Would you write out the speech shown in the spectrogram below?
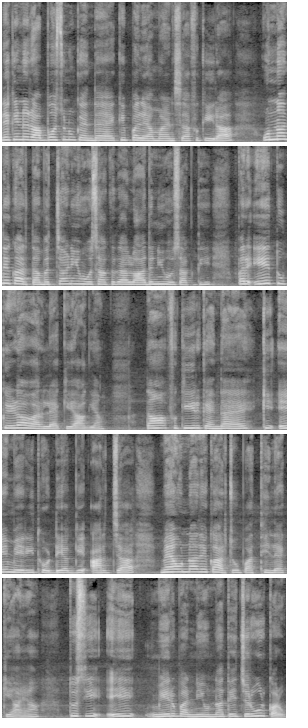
ਲੇਕਿਨ ਰੱਬ ਉਸ ਨੂੰ ਕਹਿੰਦਾ ਹੈ ਕਿ ਭਲਿਆ ਮਾਨਸਾ ਫਕੀਰਾ ਉਹਨਾਂ ਦੇ ਘਰ ਤਾਂ ਬੱਚਾ ਨਹੀਂ ਹੋ ਸਕਦਾ, ਔਲਾਦ ਨਹੀਂ ਹੋ ਸਕਦੀ, ਪਰ ਇਹ ਤੂੰ ਕਿਹੜਾ ਵਾਰ ਲੈ ਕੇ ਆ ਗਿਆ? ਤਾਂ ਫਕੀਰ ਕਹਿੰਦਾ ਹੈ ਕਿ ਇਹ ਮੇਰੀ ਤੁਹਾਡੇ ਅੱਗੇ ਅਰਜ਼ ਆ, ਮੈਂ ਉਹਨਾਂ ਦੇ ਘਰ ਚੋਂ ਪਾਥੀ ਲੈ ਕੇ ਆਇਆ। ਤੁਸੀਂ ਇਹ ਮਿਹਰਬਾਨੀ ਉਹਨਾਂ ਤੇ ਜ਼ਰੂਰ ਕਰੋ।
